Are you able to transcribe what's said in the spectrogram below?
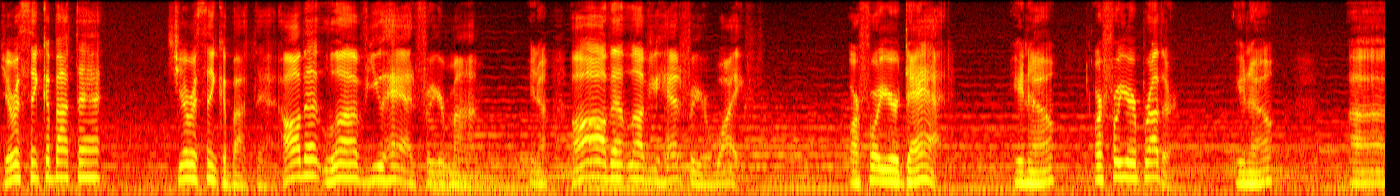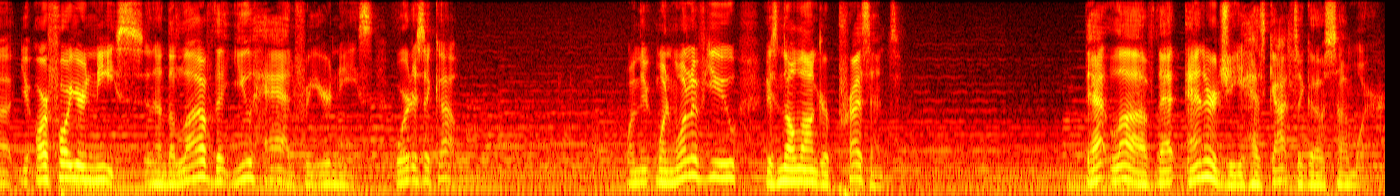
Do you ever think about that? Did you ever think about that? All that love you had for your mom, you know, all that love you had for your wife, or for your dad, you know, or for your brother, you know, uh, or for your niece, and then the love that you had for your niece, where does it go? When, the, when one of you is no longer present, that love, that energy has got to go somewhere.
